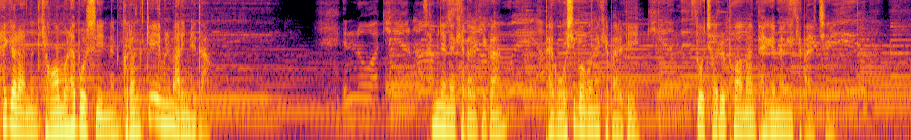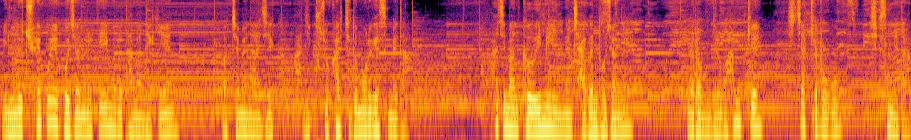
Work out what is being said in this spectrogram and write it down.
해결하는 경험을 해볼 수 있는 그런 게임을 말입니다. 3년의 개발 기간, 150억 원의 개발비, 또 저를 포함한 100여 명의 개발진. 인류 최고의 고전을 게임으로 담아내기엔 어쩌면 아직 많이 부족할지도 모르겠습니다. 하지만 그 의미 있는 작은 도전을 여러분들과 함께 시작해보고 싶습니다.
